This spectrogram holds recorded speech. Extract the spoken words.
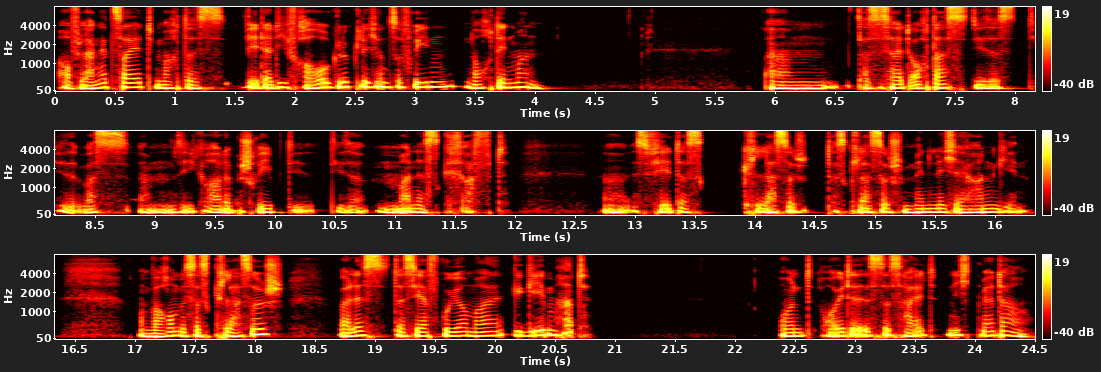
auf lange Zeit macht das weder die Frau glücklich und zufrieden, noch den Mann. Ähm, das ist halt auch das, dieses, diese, was ähm, sie gerade beschrieb, die, diese Manneskraft. Äh, es fehlt das klassisch, das klassisch männliche Herangehen. Und warum ist das klassisch? Weil es das ja früher mal gegeben hat. Und heute ist es halt nicht mehr da.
